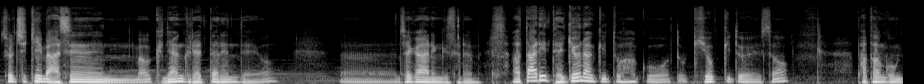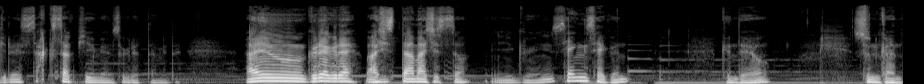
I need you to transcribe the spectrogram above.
솔직히 맛은 뭐 그냥 그랬다는데요 어, 제가 아는 그 사람, 아, 딸이 대견하기도 하고 또 귀엽기도 해서 밥 한 공기를 싹싹 비우면서 그랬답니다. 아유, 그래, 그래. 맛있다, 맛있어. 이그 생색은. 근데요, 순간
